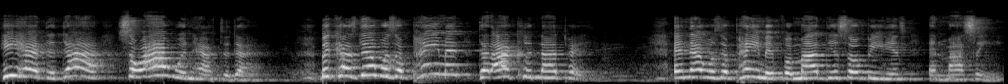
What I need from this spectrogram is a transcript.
He had to die so I wouldn't have to die. Because there was a payment that I could not pay. And that was a payment for my disobedience and my sin.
